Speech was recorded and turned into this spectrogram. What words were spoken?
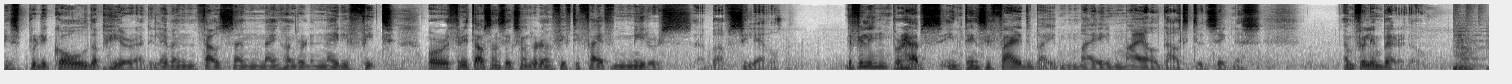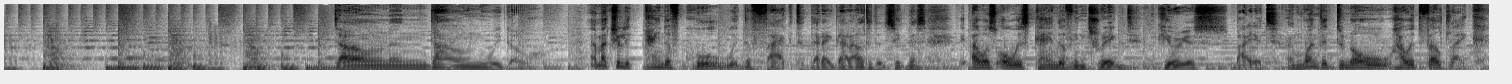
it's pretty cold up here at 11,990 feet or 3,655 meters above sea level. The feeling perhaps intensified by my mild altitude sickness. I'm feeling better though. Down and down we go. I'm actually kind of cool with the fact that I got altitude sickness. I was always kind of intrigued, curious by it, and wanted to know how it felt like.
